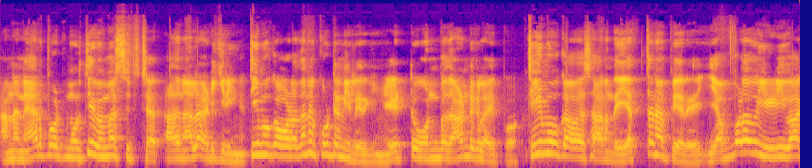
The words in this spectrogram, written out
அண்ணன் ஏர்போர்ட் மூர்த்தி விமர்சிச்சிட்டார். அதனால அடிக்கிறீங்க. திமுகவோட தானே கூட்டணியில் இருக்கீங்க. எட்டு ஒன்பது ஆண்டுகளா இப்போ. திமுகவை சார்ந்த எத்தனை பேர் எவ்வளவு இழிவா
